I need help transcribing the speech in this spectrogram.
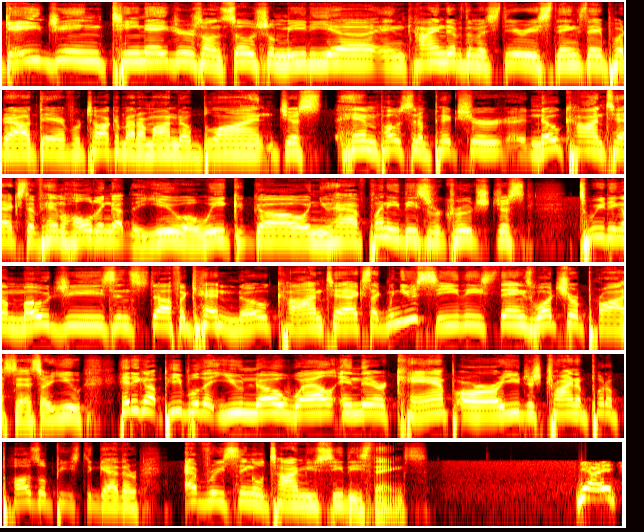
gauging teenagers on social media and kind of the mysterious things they put out there. If we're talking about Armando Blunt, just him posting a picture, uh, no context of him holding up the U a week ago, and you have plenty of these recruits just tweeting emojis and stuff. Again, no context. Like when you see these things, what's your process? Are you hitting up people that you know well in their camp, or are you just trying to put a puzzle piece together every single time you see these things? Yeah, it's.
